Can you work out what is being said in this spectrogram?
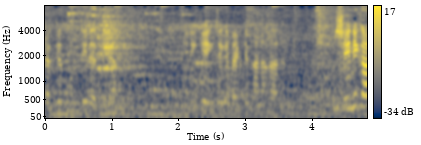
भटक के घूमती रहती है। यानी कि एक जगह बैठ के खाना खा रहे श्रीनिका!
